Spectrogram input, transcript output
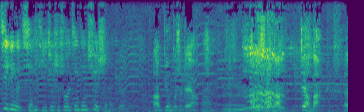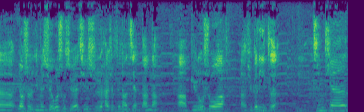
既定的前提就是说今天确实很热。啊，并不是这样。嗯嗯，怎么说呢？这样吧，呃，要是你们学过数学，其实还是非常简单的啊。比如说，呃，举个例子，今天，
